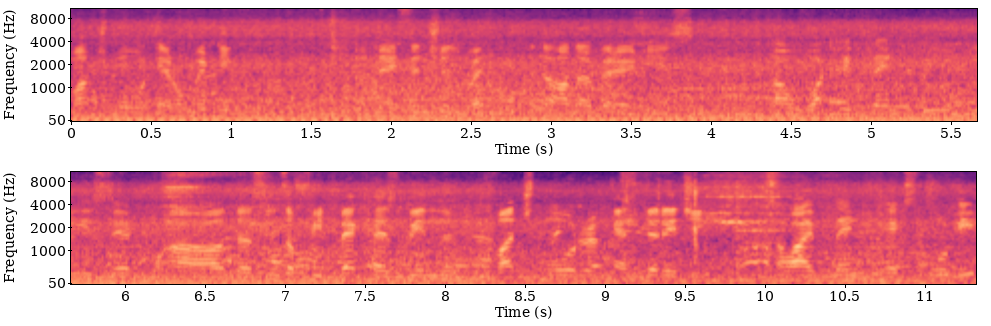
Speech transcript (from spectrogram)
much more aromatic than the essential well in the other varieties. Now, what I plan to do is that uh, the, since the feedback has been much more encouraging, now I plan to export it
